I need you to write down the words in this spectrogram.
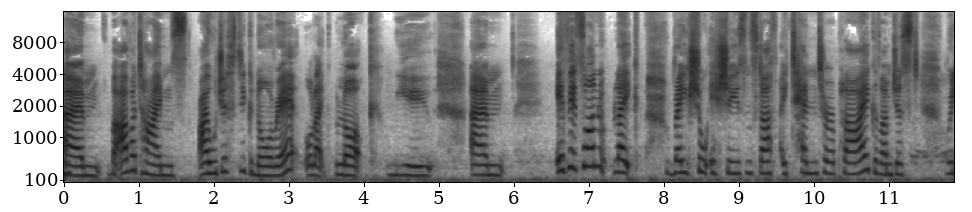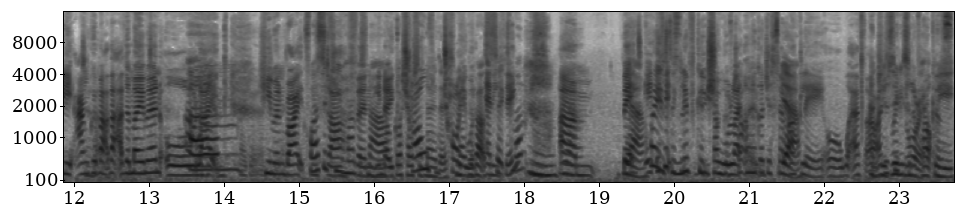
Um, but other times, I will just ignore it or like block, mute. Um, if it's on like racial issues and stuff, I tend to reply because I'm just really angry about that at the moment, or Um, like human rights Quite and a few stuff, and now. you know, Gosh, I troll, know this. troll you Maybe on anything. six months. Um, but Yeah. it's, if it's significant usual, like, oh my god, you're so Yeah. ugly, or whatever. And I she's just really ignore sort of it helped 'cause me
